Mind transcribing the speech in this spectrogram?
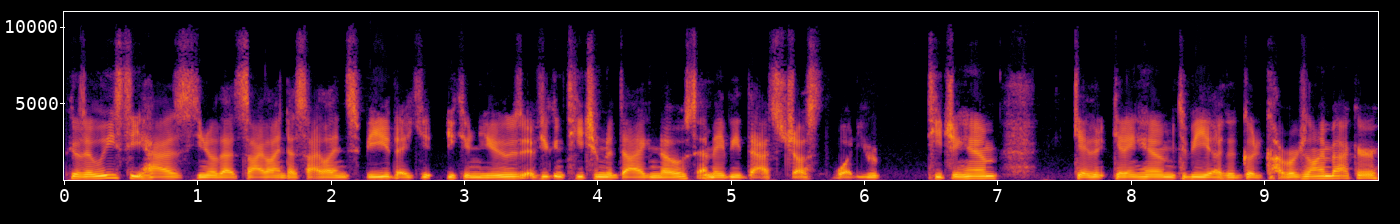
because at least he has you know that sideline to sideline speed that you can use. If you can teach him to diagnose, and maybe that's just what you're teaching him, get, getting him to be like a good coverage linebacker,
